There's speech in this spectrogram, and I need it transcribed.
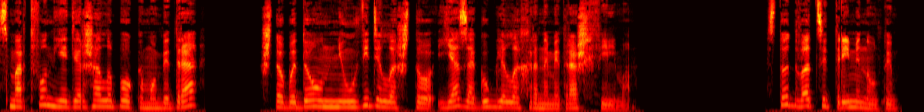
Смартфон я держала боком у бедра, чтобы Доун не увидела, что я загуглила хронометраж фильма. «123 минуты»,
